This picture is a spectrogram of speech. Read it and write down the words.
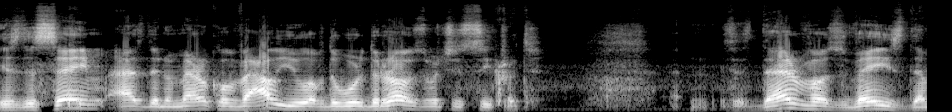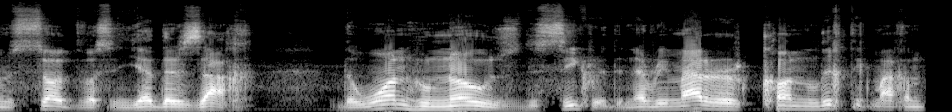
is the same as the numerical value of the word roz, which is secret. He says, Der was weiß dem Sod was in jeder Zach. The one who knows the secret in every matter kann lichtig machen,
